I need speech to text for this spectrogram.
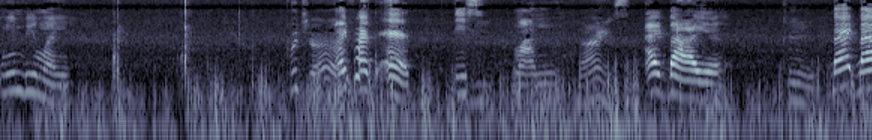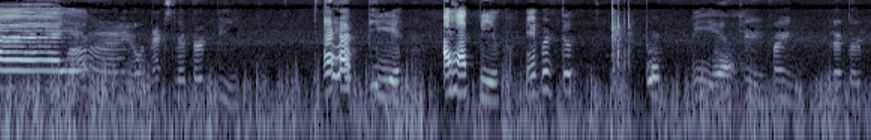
Maybe my. Good job. I found it. This one. Nice. I buy. Okay. Bye bye. Bye. Oh, next letter P. I happy. I happy. Maybe to put beer. Okay, fine. Letter P.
